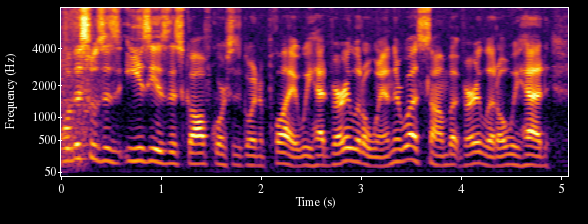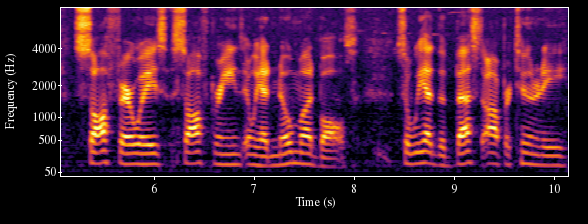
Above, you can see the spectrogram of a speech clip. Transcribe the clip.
Well, this was as easy as this golf course is going to play. We had very little wind. There was some, but very little. We had soft fairways, soft greens, and we had no mud balls. So we had the best opportunity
